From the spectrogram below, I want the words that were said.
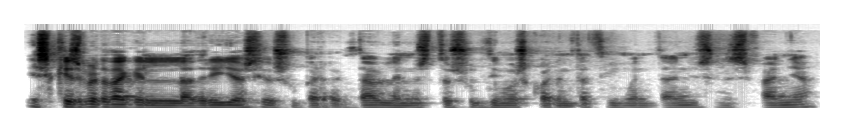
es que es verdad que el ladrillo ha sido súper rentable en estos últimos 40, 50 años en España,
